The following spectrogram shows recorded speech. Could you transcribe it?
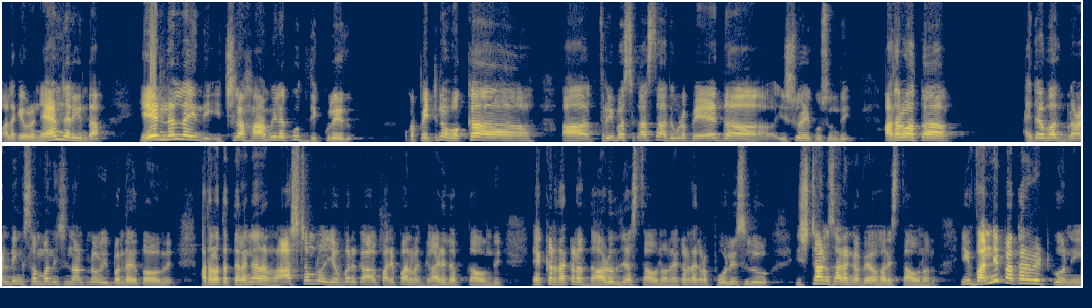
వాళ్ళకి ఏమైనా న్యాయం జరిగిందా? ఏడు నెలలు అయింది ఇచ్చిన హామీలకు దిక్కులేదు ఒక పెట్టిన ఒక్క ఫ్రీ బస్సు కాస్త అది కూడా పెద్ద ఇష్యూ అయి కూర్చుంది ఆ తర్వాత హైదరాబాద్ బ్రాండింగ్ సంబంధించిన దాంట్లో ఇబ్బంది అవుతూ ఉంది. ఆ తర్వాత తెలంగాణ రాష్ట్రంలో ఎవరికి పరిపాలన గాడి తప్పుతూ ఉంది. ఎక్కడిదక్కడ దాడులు చేస్తూ ఉన్నారు. ఎక్కడిదక్కడ పోలీసులు ఇష్టానుసారంగా వ్యవహరిస్తూ ఉన్నారు. ఇవన్నీ పక్కన పెట్టుకొని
